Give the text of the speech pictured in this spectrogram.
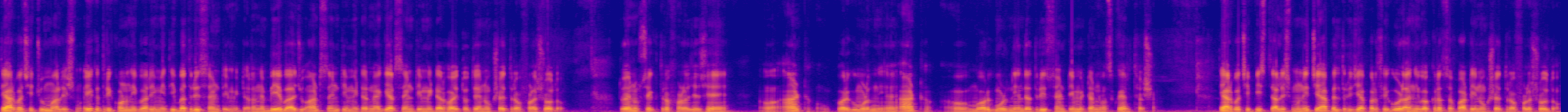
ત્યાર પછી ચુમ્માલીસમું. એક ત્રિકોણની પરિમિતિ બત્રીસ સેન્ટીમીટર અને બે બાજુ આઠ સેન્ટીમીટર અને અગિયાર સેન્ટીમીટર હોય તો તેનું ક્ષેત્રફળ શોધો. તો એનું ક્ષેત્રફળ જે છે આઠ વર્ગમૂળની આઠ વર્ગમૂળની અંદર ત્રીસ સેન્ટીમીટરનો સ્ક્વેર થશે. ત્યાર પછી પિસ્તાલીસમું. નીચે આપેલ ત્રિજ્યા પરથી ગોળાની વક્ર સપાટીનું ક્ષેત્રફળ શોધો.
